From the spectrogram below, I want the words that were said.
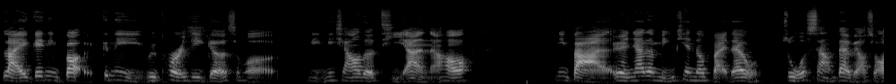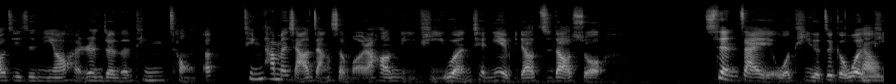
来给你报，给你 report 一个什么你你想要的提案，然后你把人家的名片都摆在我桌上，代表说哦，其实你有很认真的听从呃听他们想要讲什么，然后你提问，且你也比较知道说现在我提的这个问题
